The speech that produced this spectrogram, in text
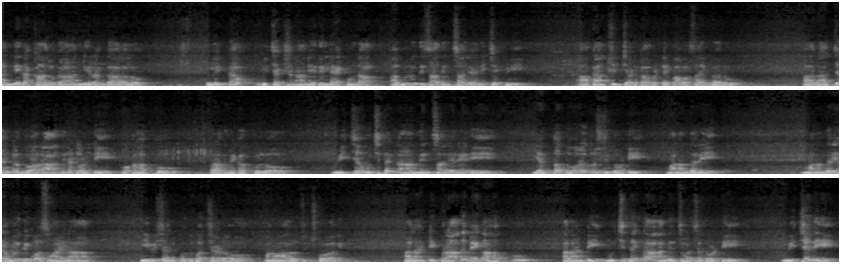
అన్ని రకాలుగా అన్ని రంగాలలో లింగ విచక్షణ అనేది లేకుండా అభివృద్ధి సాధించాలి అని చెప్పి ఆకాంక్షించాడు కాబట్టే బాబాసాహెబ్ గారు ఆ రాజ్యాంగం ద్వారా అందినటువంటి ఒక హక్కు ప్రాథమిక హక్కుల్లో విద్య ఉచితంగా అందించాలి అనేది ఎంత దూరదృష్టితోటి మనందరి మనందరి అభివృద్ధి కోసం ఆయన ఈ విషయాన్ని పొందుపరిచాడో మనం ఆలోచించుకోవాలి. అలాంటి ప్రాథమిక హక్కు అలాంటి ఉచితంగా అందించవలసినటువంటి విద్యని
